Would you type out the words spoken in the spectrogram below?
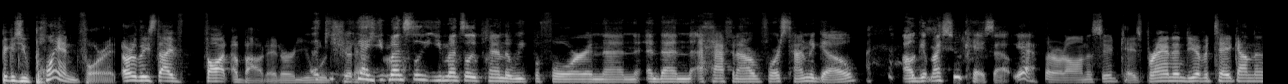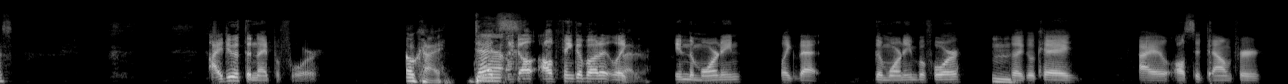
because you planned for it. Or at least I've thought about it, or you Like, should yeah, have. you mentally you mentally plan the week before, and then and then a half an hour before it's time to go, I'll get my suitcase out. Yeah, Throw it all in a suitcase. Brandon, do you have a take on this? I do it the night before. Okay. That's Like I'll, I'll think about it like better. in the morning, like that, the morning before. Mm. Like okay, I I'll sit down for,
